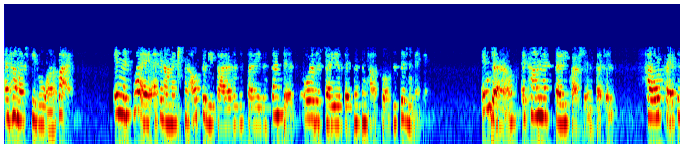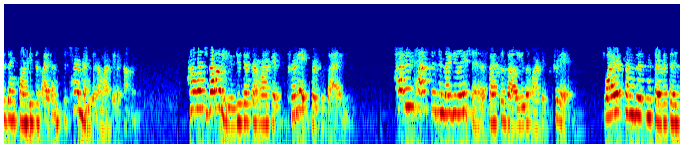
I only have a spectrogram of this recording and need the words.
and how much people want to buy. In this way, economics can also be thought of as a study of incentives or the study of business and household decision making. In general, economists study questions such as how are prices and quantities of items determined in a market economy? How much value do different markets create for society? How do taxes and regulation affect the value that markets create? Why are some goods and services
